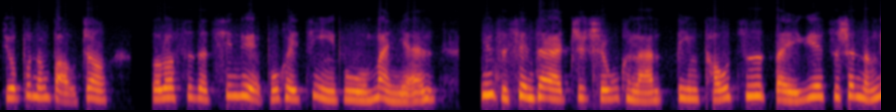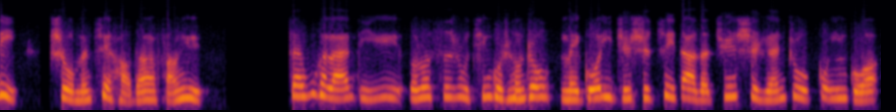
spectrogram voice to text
就不能保证俄罗斯的侵略不会进一步蔓延。因此，现在支持乌克兰并投资北约自身能力，是我们最好的防御。在乌克兰抵御俄罗斯入侵过程中，美国一直是最大的军事援助供应国。”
